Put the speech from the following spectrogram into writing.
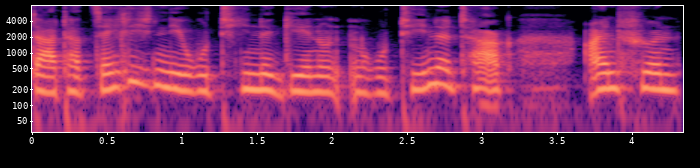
da tatsächlich in die Routine gehen und einen Routinetag einführen,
